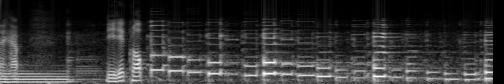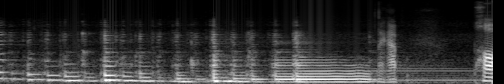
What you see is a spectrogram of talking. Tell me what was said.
นะครับ ดีได้ครบนะครับ พอ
